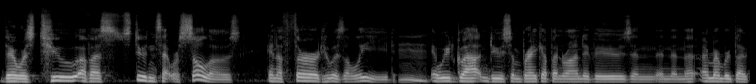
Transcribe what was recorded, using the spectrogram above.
there was two of us students that were solos and a third who was a lead, and we'd go out and do some breakup and rendezvous, and, and then the, I remember the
